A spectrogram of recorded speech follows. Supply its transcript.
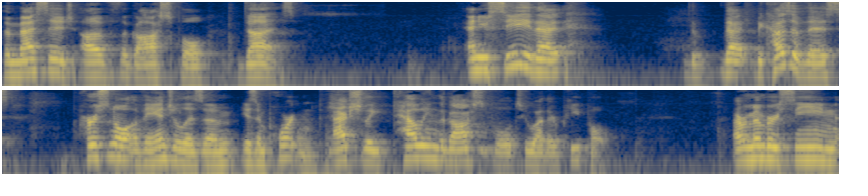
the message of the gospel does. And you see that the, that because of this personal evangelism is important actually telling the gospel to other people i remember seeing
